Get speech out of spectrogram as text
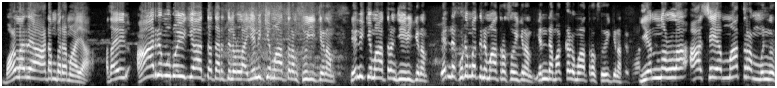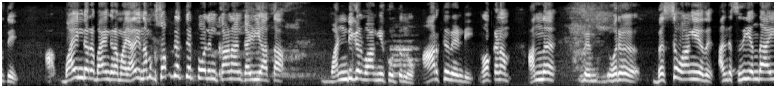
വളരെ ആഡംബരമായ അതായത് ആരും ഉപയോഗിക്കാത്ത തരത്തിലുള്ള എനിക്ക് മാത്രം സൂഹിക്കണം എനിക്ക് മാത്രം ജീവിക്കണം എന്റെ കുടുംബത്തിന് മാത്രം സൂഹിക്കണം എന്റെ മക്കൾ മാത്രം സൂഹിക്കണം എന്നുള്ള ആശയം മാത്രം മുൻനിർത്തി. ഭയങ്കര ഭയങ്കരമായ അതായത് നമുക്ക് സ്വപ്നത്തിൽ പോലും കാണാൻ കഴിയാത്ത വണ്ടികൾ വാങ്ങിക്കൂട്ടുന്നു. ആർക്ക് വേണ്ടി? നോക്കണം. അന്ന് ഒരു ബസ് വാങ്ങിയത്. അതിന്റെ സ്ഥിതി എന്തായി?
